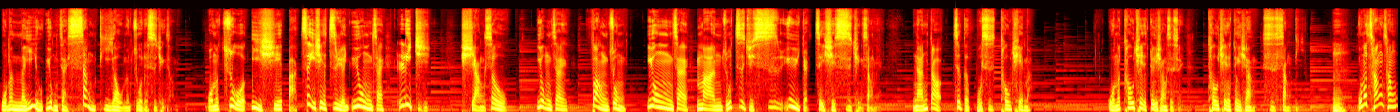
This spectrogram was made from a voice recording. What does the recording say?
我们没有用在上帝要我们做的事情上面。我们做一些，把这些的资源用在利己、享受，用在放纵。用在满足自己私欲的这些事情上面，难道这个不是偷窃吗？我们偷窃的对象是谁？偷窃的对象是上帝。嗯，我们常常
